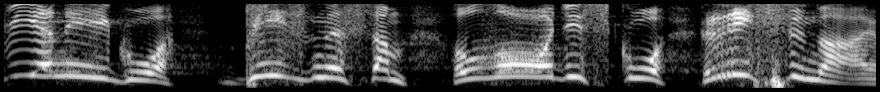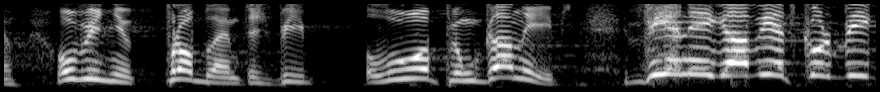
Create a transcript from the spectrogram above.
Vienīgo biznesam loģisko risinājumu. Un viņa problēma taču bija lopi un ganības. Vienīgā vieta, kur bija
